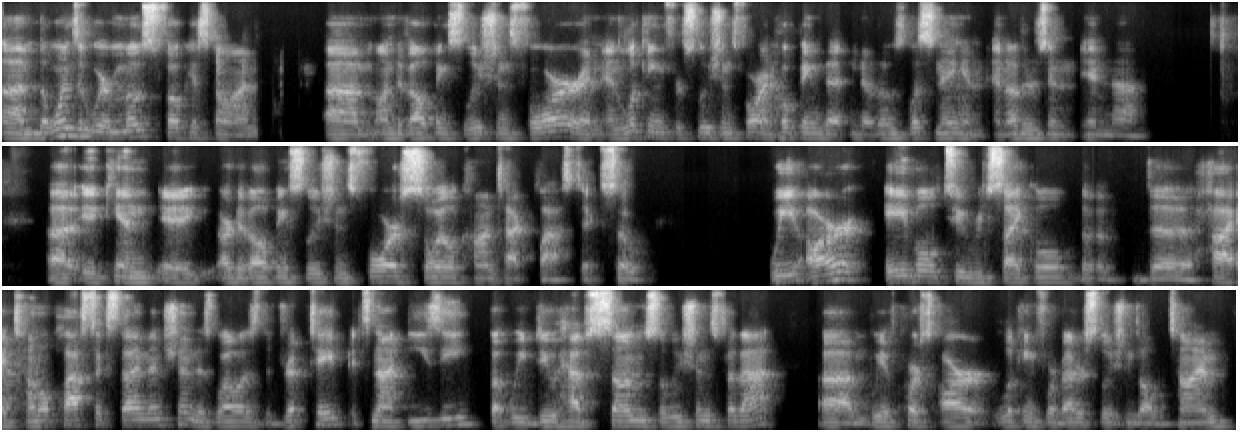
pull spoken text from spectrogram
um, the ones that we're most focused on um, on developing solutions for and, and looking for solutions for and hoping that you know those listening and, and others in in uh, uh, it can uh, are developing solutions for soil contact plastics. So we are able to recycle the, the high tunnel plastics that I mentioned, as well as the drip tape. It's not easy, but we do have some solutions for that. Um, we, of course, are looking for better solutions all the time.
